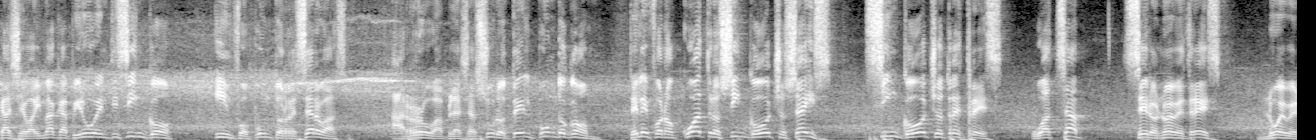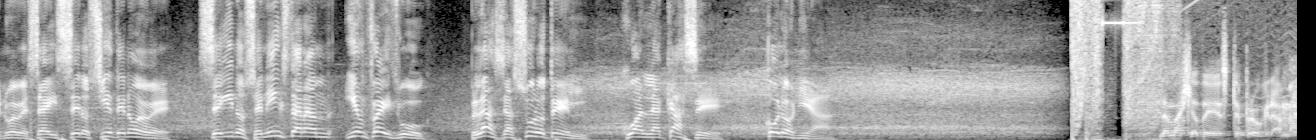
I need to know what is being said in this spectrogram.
Calle Baimaca Pirú 25, info.reservas, arroba playasurhotel.com, teléfono 4586-5833, WhatsApp 093 996-079. Seguinos en Instagram y en Facebook. Playa Sur Hotel, Juan Lacase, Colonia. La magia de este programa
